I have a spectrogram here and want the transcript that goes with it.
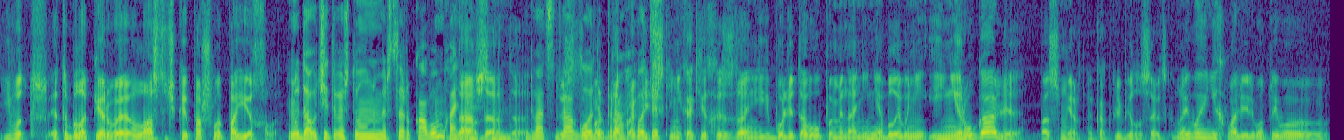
и вот это была первая ласточка, и пошло-поехало. Ну да, учитывая, что он умер в 40-м, конечно, да, да, да. 22 есть, года да, проходит. практически никаких изданий, и более того, упоминаний не было. Его не, и не ругали посмертно, как любила советская, но его и не хвалили. Вот его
